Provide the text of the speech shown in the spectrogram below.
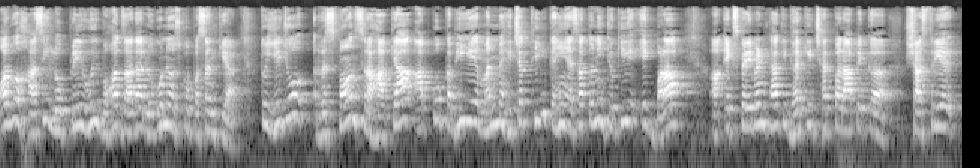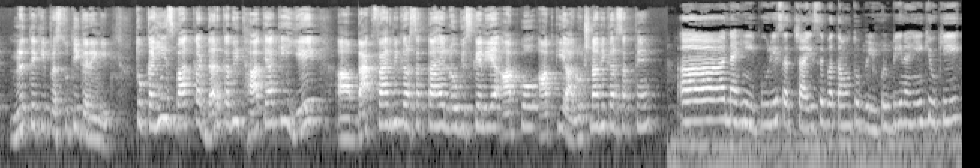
और वो खासी लोकप्रिय हुई, बहुत ज़्यादा लोगों ने उसको पसंद किया। तो ये जो रिस्पॉन्स रहा, क्या आपको कभी ये मन में हिचक थी कि कहीं ऐसा तो नहीं? क्योंकि एक बड़ा एक्सपेरिमेंट था कि घर की छत पर आप एक शास्त्रीय नृत्य की प्रस्तुति करेंगी। तो कहीं इस बात का डर कभी था क्या कि ये बैकफायर भी कर सकता है? लोग इसके लिए आपको आपकी आलोचना भी कर सकते हैं? आ, नहीं पूरी सच्चाई से बताऊँ तो बिल्कुल भी नहीं क्योंकि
